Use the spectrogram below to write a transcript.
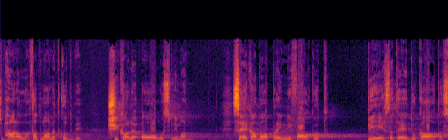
Subhanallah, thotë Muhammed Kutbi, shikone o musliman, se e ka bo prej nifakut pjesët e edukatës,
